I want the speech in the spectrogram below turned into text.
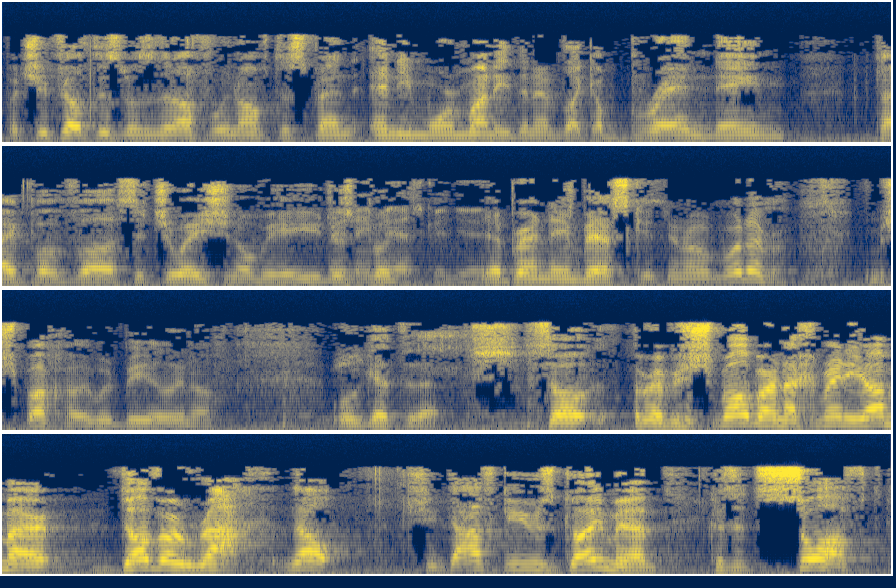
but she felt this was enough. We don't have to spend any more money. They didn't have like a brand name type of uh, situation over here. You just name put basket, yeah. brand name basket. You know, whatever. Mishpacha, it would be. You know, we'll get to that. So Rabbi Shmuel Bar Nachmani Amar Dover Rach. No, she dafka used goyme because it's soft.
